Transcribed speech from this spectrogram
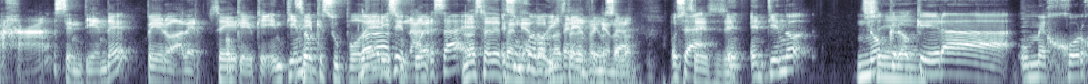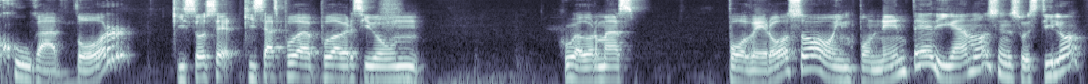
Ajá, se entiende, pero a ver, Sí. ok, ok, entiendo Sí. que su poder No, no, y su sí, fuerza no es, estoy es un defendiendo, juego no estoy diferente, o sea, defendiéndolo. o sea, entiendo, no creo que era un mejor jugador, quiso ser, quizás pudo, pudo haber sido un jugador más poderoso o imponente, digamos, en su estilo,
